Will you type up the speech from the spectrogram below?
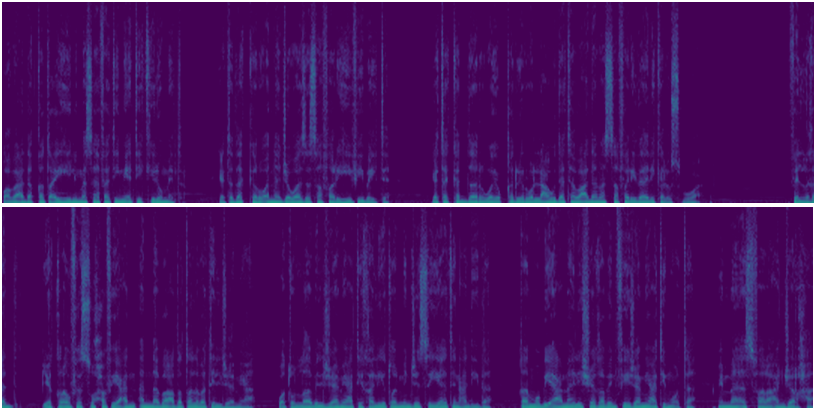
وبعد قطعه لمسافة 100 كيلومتر يتذكر أن جواز سفره في بيته. يتكدر ويقرر العودة وعدم السفر ذلك الأسبوع. في الغد يقرأ في الصحف عن أن بعض طلبة الجامعة وطلاب الجامعة خليط من جنسيات عديدة قاموا بأعمال شغب في جامعة مؤته مما أسفر عن جرحى.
